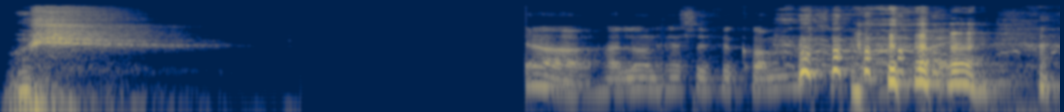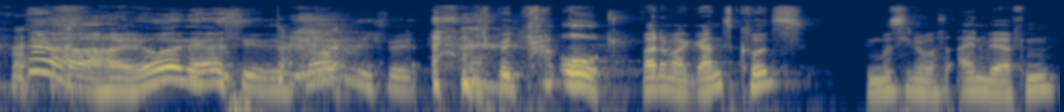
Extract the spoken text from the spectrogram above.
Wusch. Ja, hallo und herzlich willkommen. ja, hallo und herzlich willkommen. Ich bin, ich bin, oh, warte mal, ganz kurz. Muss ich noch was einwerfen?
